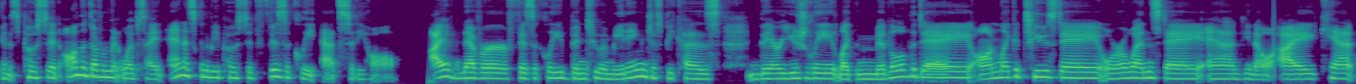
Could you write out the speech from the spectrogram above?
And it's posted on the government website and it's going to be posted physically at City Hall. I have never physically been to a meeting just because they're usually like the middle of the day on like a Tuesday or a Wednesday. And, you know, I can't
